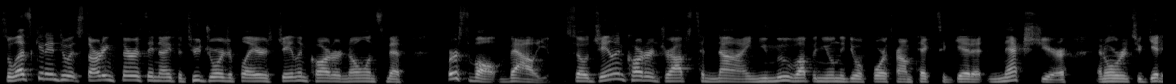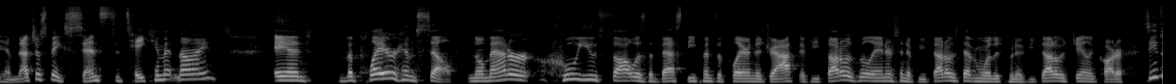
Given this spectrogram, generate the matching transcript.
So let's get into it. Starting Thursday night, the two Georgia players, Jalen Carter, Nolan Smith. First of all, value. So Jalen Carter drops to nine. You move up and you only do a fourth round pick to get it next year in order to get him. That just makes sense to take him at nine. And the player himself, no matter who you thought was the best defensive player in the draft, if you thought it was Will Anderson, if you thought it was Devon Witherspoon, if you thought it was Jalen Carter, seems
